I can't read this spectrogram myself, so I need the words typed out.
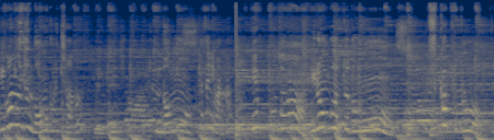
이거는 좀 너무 그렇지 않아? 좀 너무 패턴이 맞나? 예쁘다. 이런 것도 너무 스카프도.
